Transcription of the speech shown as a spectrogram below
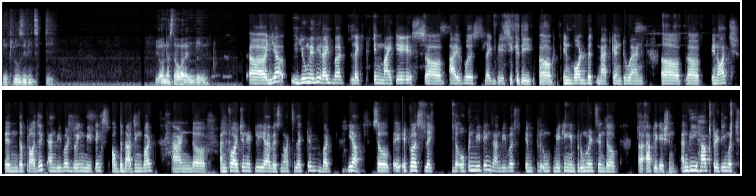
inclusivity. You understand what I mean? uh yeah you may be right but like in my case uh i was like basically uh involved with matt Cantu and uh, uh in the project and we were doing meetings of the badging board and uh, unfortunately i was not selected but yeah so it, it was like the open meetings and we were improve, making improvements in the uh, application and we have pretty much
